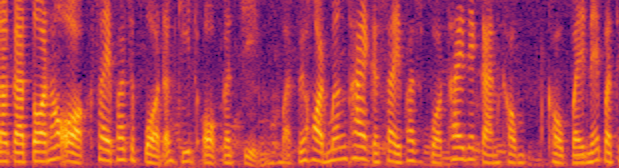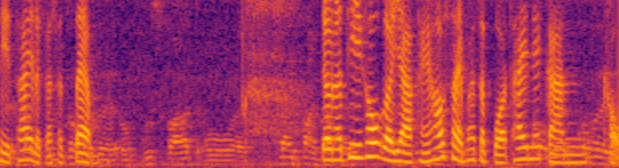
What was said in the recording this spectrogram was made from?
แล้วก็ตอนเขาออกใส่พาสปอร์ตอังกฤษออกก็จริง บัดไปฮอดเมืองไทยก็ใส่พาสปอร์ตไทยในการเขาเขาไปในประเทศไทยแล้วก็สแตม เจ้าหน้าที่เขาก็อยากให้เขาใส่พาสปอร์ตไทยในการเข้า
